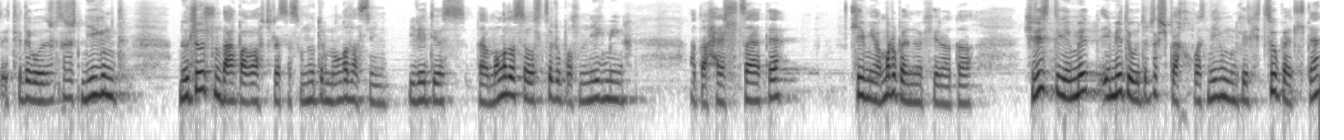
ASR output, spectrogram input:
итгэдэг удирдлагч нийгэмд нөлөөлөл нь баг байгаа учраас бас өнөөдөр Монгол улсын ирээдүйс одоо Монгол улсын улс төр болон нийгмийн одоо харилцаа тийм ямар байна вэ гэхээр одоо Христийг эмээд эмээдэг удирдлагч байх бас нийгэм үнэхээр хэцүү байдалтай.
